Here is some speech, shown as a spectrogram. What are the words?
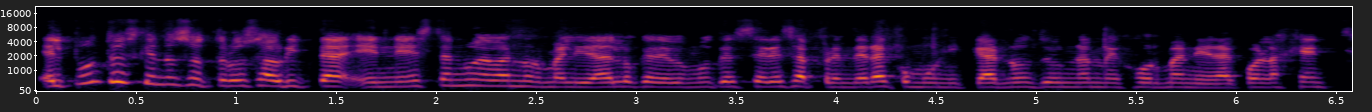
El punto es que nosotros ahorita en esta nueva normalidad lo que debemos de hacer es aprender a comunicarnos de una mejor manera con la gente.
